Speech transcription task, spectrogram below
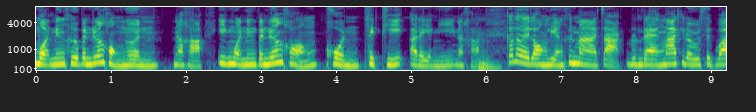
หมวดหนึ่งคือเป็นเรื่องของเงินนะคะ อีกหมวดหนึ่งเป็นเรื่องของคนสิทธิอะไรอย่างนี้นะคะ ก็เลยลองเรียงขึ้นมาจากรุนแรงมากที่เรารู้สึกว่า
